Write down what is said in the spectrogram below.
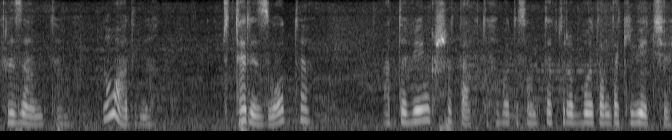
chryzantem. No ładne. 4 zł, a te większe, tak, to chyba to są te, które były tam takie, wiecie,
